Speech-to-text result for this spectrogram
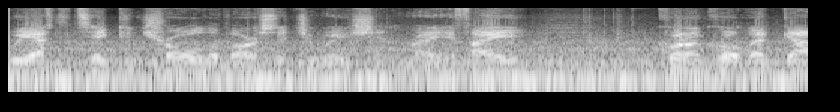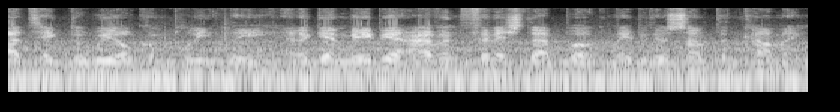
we have to take control of our situation, right? If I quote unquote let God take the wheel completely, and again, maybe I haven't finished that book, maybe there's something coming,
